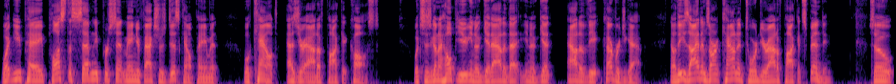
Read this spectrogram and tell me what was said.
what you pay plus the 70% manufacturer's discount payment will count as your out-of-pocket cost, which is going to help you, you know, get out of that, you know, get out of the coverage gap. Now, these items aren't counted toward your out-of-pocket spending. So,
